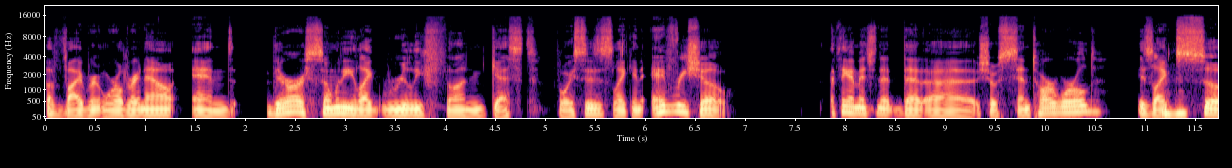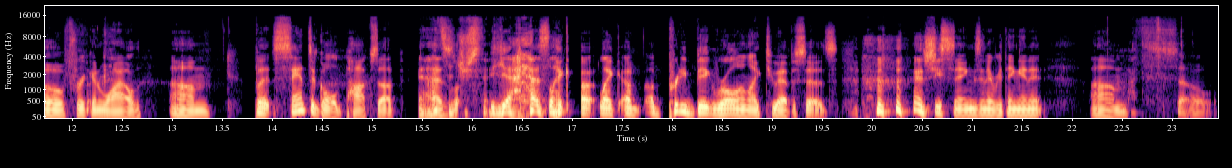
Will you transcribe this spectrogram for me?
a vibrant world right now and there are so many like really fun guest voices like in every show. I think I mentioned that that uh show Centaur World is like so freaking wild. Um but Santigold pops up and That's has interesting. yeah, has like a, like a, a pretty big role in like two episodes. and she sings and everything in it. Um So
